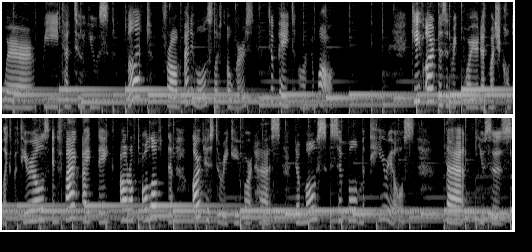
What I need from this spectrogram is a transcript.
where we tend to use blood from animals leftovers to paint on the wall. Cave art doesn't require that much complex materials. In fact, I think out of all of the art history, cave art has the most simple materials that uses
